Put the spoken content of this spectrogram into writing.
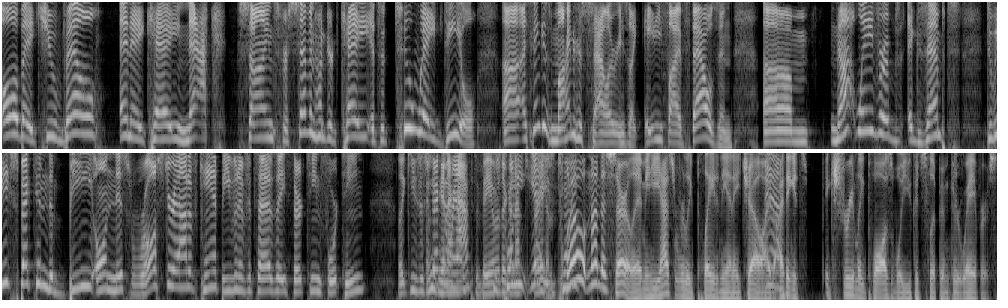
Aubé-Kubel NAK NAC signs for 700k. It's a two-way deal. Uh, I think his minor salary is like 85,000. Um, not waiver exempt. Do we expect him to be on this roster out of camp, even if it's as a 13-14? Like he's a He's second gonna round. have to be, or he's they're gonna 20 have to yeah, trade he's 20 Well, not necessarily. I mean, he hasn't really played in the NHL. Yeah. I, I think it's extremely plausible you could slip him through waivers.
